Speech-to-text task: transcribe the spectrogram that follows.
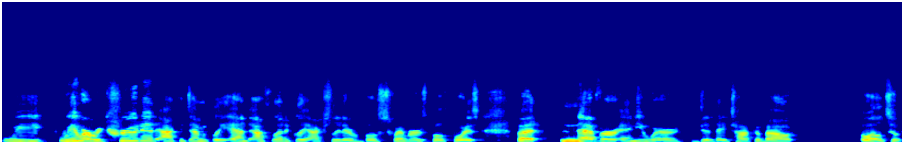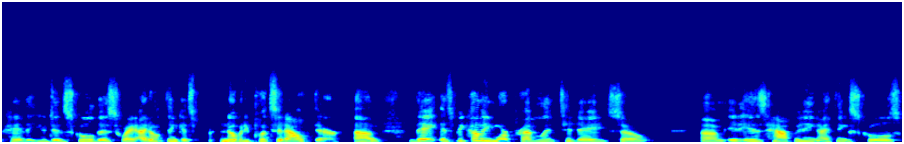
we we were recruited academically and athletically. Actually they were both swimmers both boys but never anywhere did they talk about well it's okay that you did school this way. I don't think it's nobody puts it out there. Um, they it's becoming more prevalent today. So um, it is happening. I think schools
